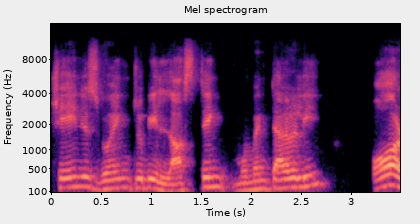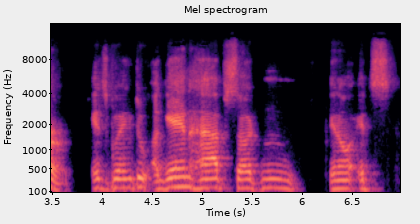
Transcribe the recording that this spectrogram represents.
change is going to be lasting momentarily, or it's going to again have certain, you know, its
